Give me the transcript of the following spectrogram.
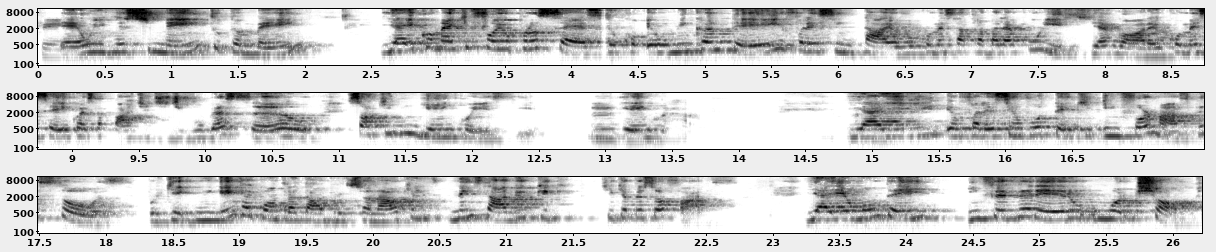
Sim. É um investimento também. E aí, como é que foi o processo? Eu, eu me encantei e falei assim, tá, eu vou começar a trabalhar com isso. E agora? Eu comecei com essa parte de divulgação, só que ninguém conhecia. Ninguém uhum. conhecia. E aí eu falei assim, eu vou ter que informar as pessoas, porque ninguém vai contratar um profissional que ele nem sabe o que, que, que a pessoa faz. E aí eu montei em fevereiro um workshop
